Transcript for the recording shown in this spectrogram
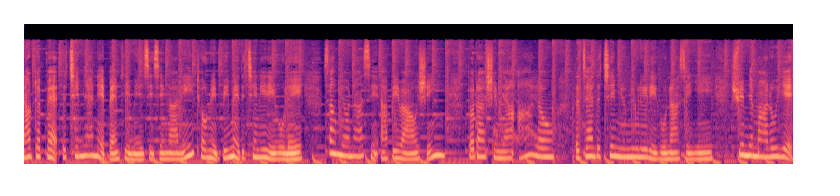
နောက်တစ်ပတ်တချင်းများနဲ့ပန်းပြေမယ့်စီစဉ်ကနေထုံးလွှင့်ပေးမယ့်တချင်းလေးတွေကိုလည်းစောင့်မျှော်နားဆင်အားပေးပါအောင်ရှင်သောတာရှင်များအားလုံးတကြံတချင်းမျိုးမျိုးလေးတွေကိုနားဆင်ရင်ရွှေမြမာတို့ရဲ့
